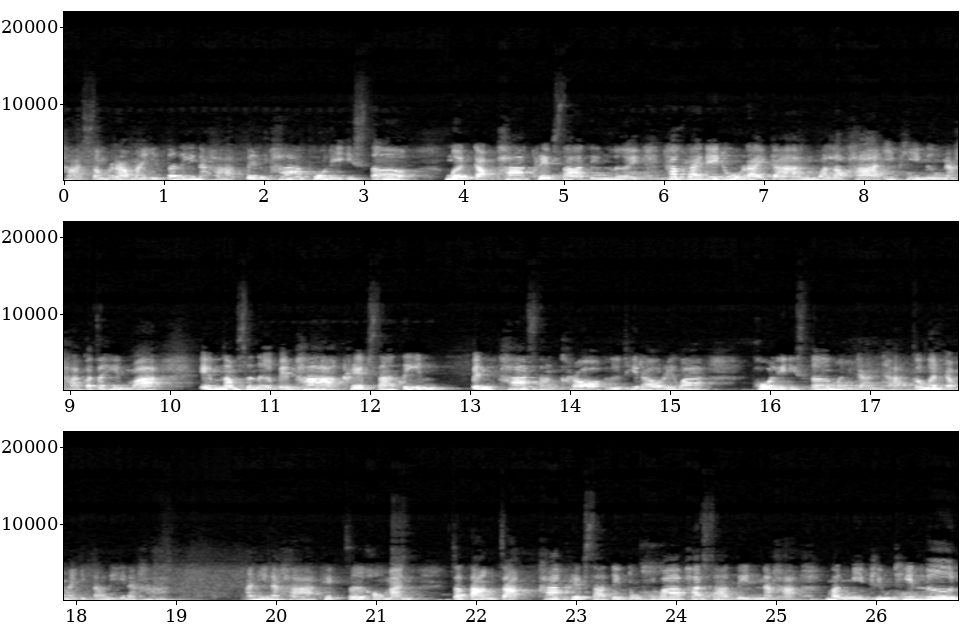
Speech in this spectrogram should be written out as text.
ค่ะสำหรับไหมอิตาลีนะคะ เป็นผ้าโพลีอิสเตอร์ เหมือนกับผ้าเครปซาตินเลย ถ้าใครได้ดูรายการวันละผ้า EP 1 นะคะ ก็จะเห็นว่าเอ็มนำเสนอเป็นผ้าเครปซาติน เป็นผ้าสังเคราะห์ หรือที่เราเรียกว่าโพลีอิสเตอร์เหมือนกันค่ะ ก็เหมือนกับไหมอิตาลีนะคะ อันนี้นะคะเท็กเจอร์ของมันจะต่างจากผ้าเครปซาตินตรงที่ว่าผ้าซาตินนะคะ มันมีผิวที่ลื่น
